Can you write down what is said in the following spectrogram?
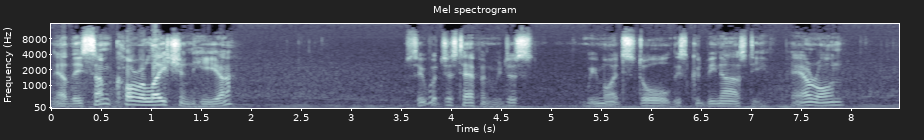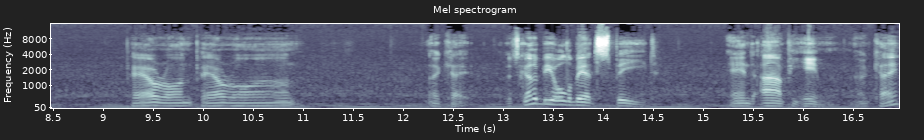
Now there's some correlation here. See what just happened? We just we might stall. This could be nasty. Power on. Power on, power on. Okay. It's going to be all about speed and RPM. Okay.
